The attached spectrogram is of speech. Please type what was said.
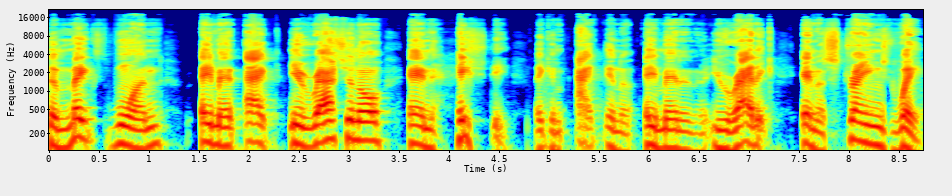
to make one amen, act irrational and hasty. Make him act in a, amen, in an erratic, in a strange way.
